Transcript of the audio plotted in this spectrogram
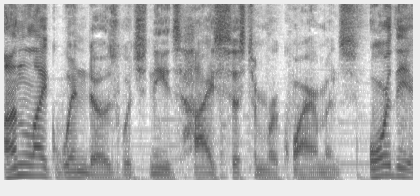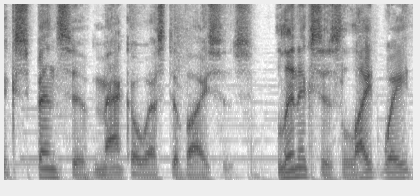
Unlike Windows, which needs high system requirements, or the expensive macOS devices, Linux is lightweight,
